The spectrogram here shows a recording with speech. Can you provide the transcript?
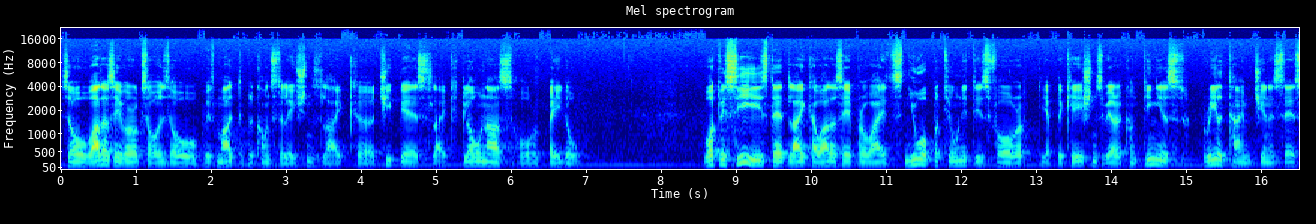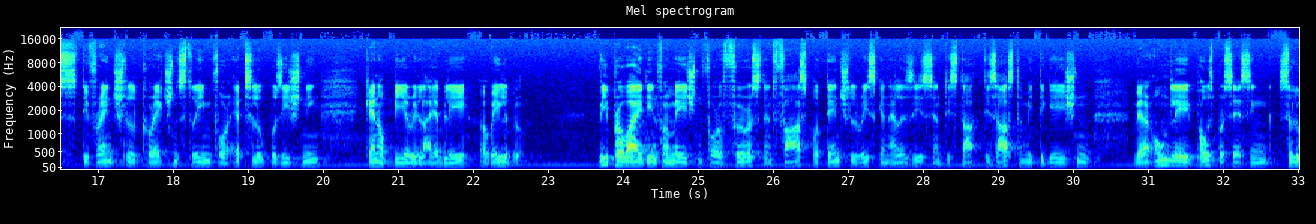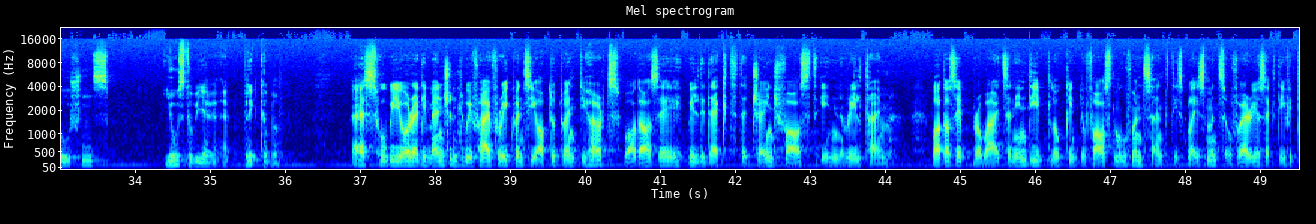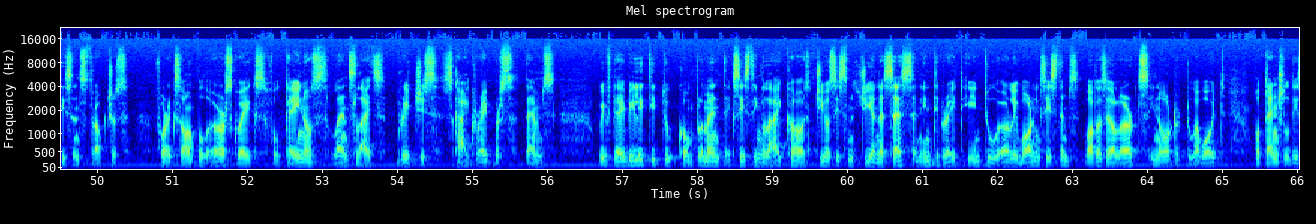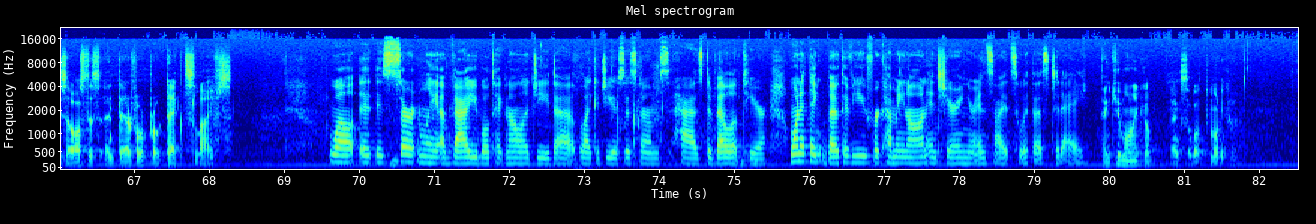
So VADASE works also with multiple constellations like uh, GPS, like GLONASS or BeiDou. What we see is that Leica VADASE provides new opportunities for the applications where a continuous real-time GNSS differential correction stream for absolute positioning cannot be reliably available. We provide information for a first and fast potential risk analysis and disaster mitigation where only post-processing solutions used to be applicable. As Hubi already mentioned, with high frequency up to 20 Hz, VADASE will detect the change fast in real time. VADASE provides an in-depth look into fast movements and displacements of various activities and structures. For example, earthquakes, volcanoes, landslides, bridges, skyscrapers, dams, with the ability to complement existing Leica Geosystems GNSS and integrate into early warning systems, VADASE alerts in order to avoid potential disasters and therefore protects lives. Well, it is certainly a valuable technology that Leica Geosystems has developed here. I want to thank both of you for coming on and sharing your insights with us today. Thank you, Monica. Thanks a lot, Monica.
